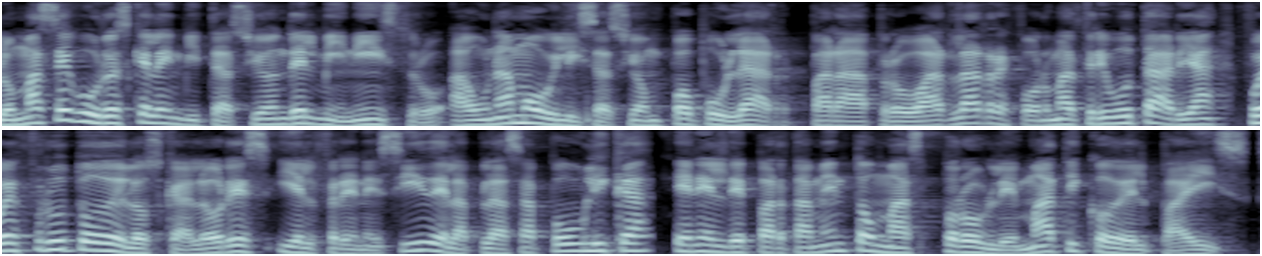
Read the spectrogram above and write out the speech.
Lo más seguro es que la invitación del ministro a una movilización popular para aprobar la reforma tributaria fue fruto de los calores y el frenesí de la plaza pública en el departamento más problemático del país,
